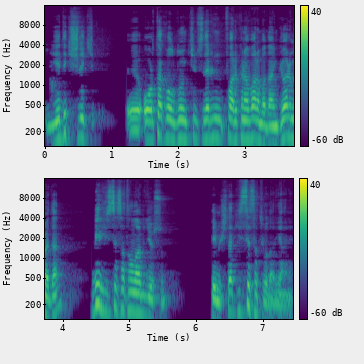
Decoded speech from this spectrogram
yedi kişilik e, ortak olduğun kimselerin farkına varmadan, görmeden bir hisse satın alabiliyorsun demişler. Hisse satıyorlar yani.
